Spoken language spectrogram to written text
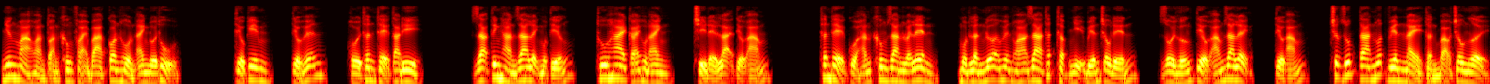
nhưng mà hoàn toàn không phải ba con hồn anh đối thủ. Tiểu kim, tiểu huyễn, hồi thân thể ta đi. Dạ tinh hàn ra lệnh một tiếng, thu hai cái hồn anh, chỉ để lại tiểu ám. Thân thể của hắn không gian lóe lên, một lần nữa huyễn hóa ra thất thập nhị biến châu đến, rồi hướng tiểu ám ra lệnh, tiểu ám trước giúp ta nuốt viên này thần bảo châu người,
